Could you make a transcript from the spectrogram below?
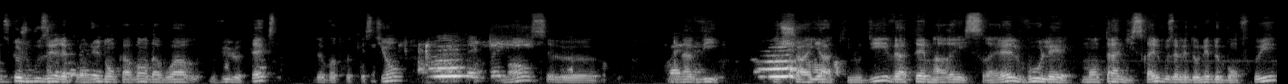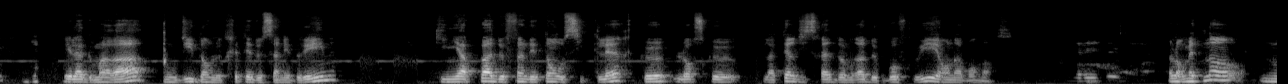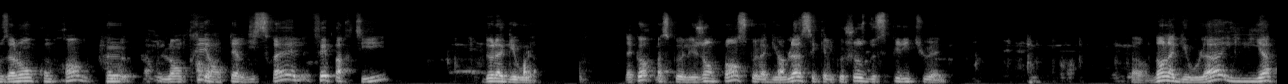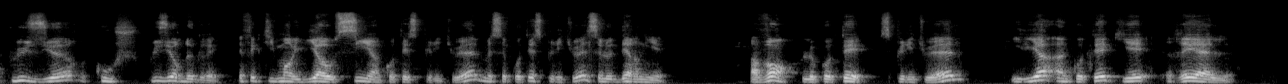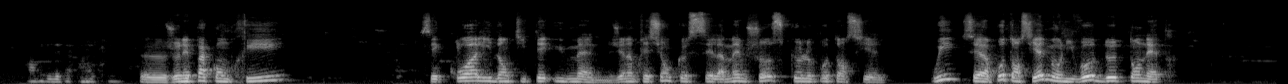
Ce que je vous ai répondu, donc avant d'avoir vu le texte de votre question, c'est le Navi Ishaya qui nous dit Vatem Hare Israël, vous les montagnes d'Israël, vous allez donner de bons fruits. Et la Gemara nous dit dans le traité de Sanhedrin qu'il n'y a pas de fin des temps aussi clair que lorsque la terre d'Israël donnera de beaux fruits et en abondance. Alors maintenant, nous allons comprendre que l'entrée en terre d'Israël fait partie de la Géoula. D'accord? Parce que les gens pensent que la Géoula, c'est quelque chose de spirituel. Dans la Géoula, il y a plusieurs couches, plusieurs degrés. Effectivement, il y a aussi un côté spirituel, mais ce côté spirituel, c'est le dernier. Avant le côté spirituel, il y a un côté qui est réel. Euh, je n'ai pas compris c'est quoi l'identité humaine? J'ai l'impression que c'est la même chose que le potentiel. Oui, c'est un potentiel, mais au niveau de ton être.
